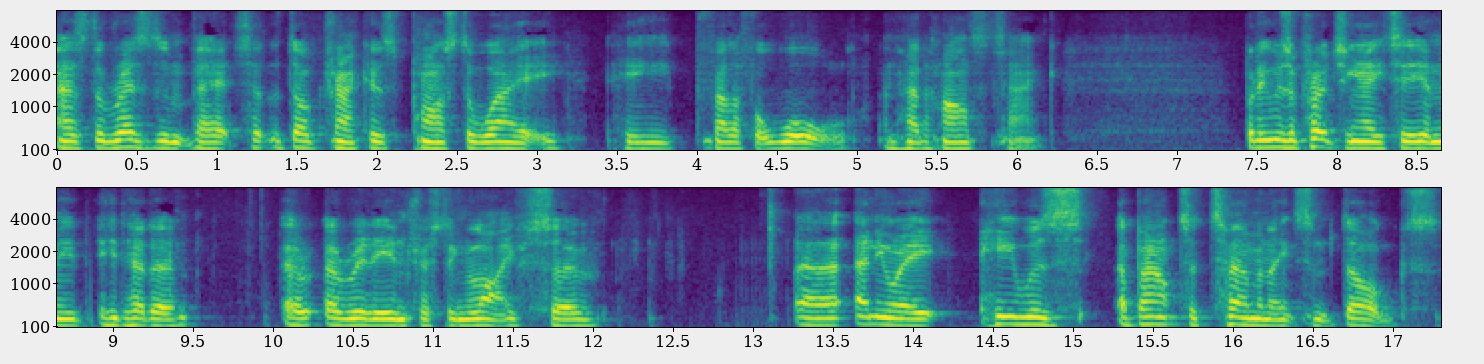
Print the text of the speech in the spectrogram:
as the resident vet at the dog track has passed away, he fell off a wall and had a heart attack. But he was approaching eighty, and he'd he'd had a a, a really interesting life. So uh, anyway, he was about to terminate some dogs,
